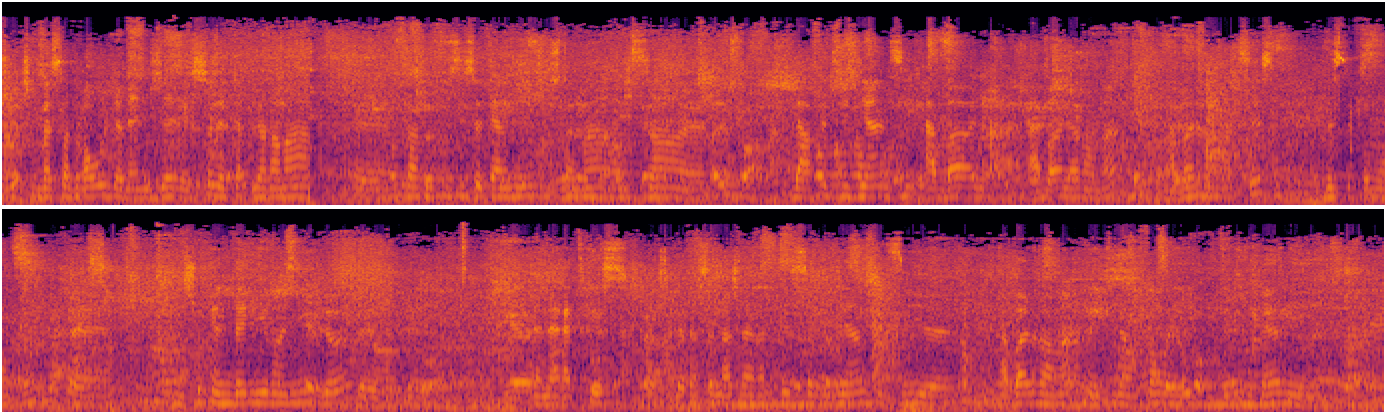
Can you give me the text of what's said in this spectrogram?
je trouvais ça drôle de m'amuser avec ça. Le, roman euh, Fleur fusil se termine justement en disant, euh, ben, en fait, Viviane dit abat le, abat le roman, abat le romantisme, mais c'est pas mon cas. Euh, je trouve qu'il y a une belle ironie là, de, narratrice, le personnage narratrice, Viviane, qui dit euh, abat le roman, mais qui dans le fond est, écrivaine et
